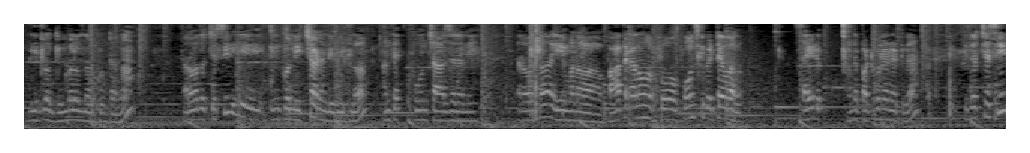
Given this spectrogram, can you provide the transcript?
దీంట్లో గిన్నెలు అనుకుంటాను తర్వాత వచ్చేసి ఇంకొన్ని ఇచ్చారండి వీటిలో అంటే ఫోన్ చార్జర్ అని. తర్వాత ఈ మన ఫోన్స్ పెట్టేవాళ్ళు. సైడ్ అంటే పట్టుకునేట్టుగా ఇది వచ్చేసి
